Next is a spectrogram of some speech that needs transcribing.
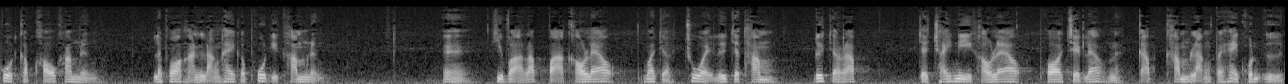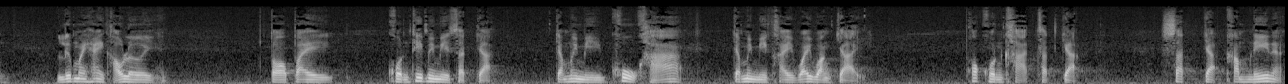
พูดกับเขาคำหนึ่งแล้วพอหันหลังให้กับพูดอีกคำหนึ่ง คิดว่ารับปากเขาแล้ว ว่าจะช่วยหรือจะทำหรือจะรับจะใช้หนี้เขาแล้ว พอเสร็จแล้วนะกลับคำหลังไปให้คนอื่น หรือไม่ให้เขาเลย ต่อไปคนที่ไม่มีสัจจะจะไม่มีคู่ค้า จะไม่มีใครไว้วางใจ เพราะคนขาดสัจจะสัจจะคำนี้เนะ่ย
